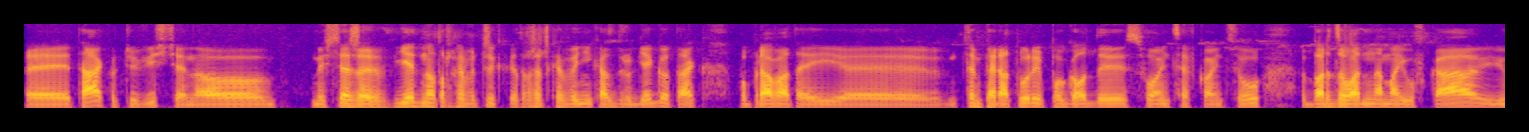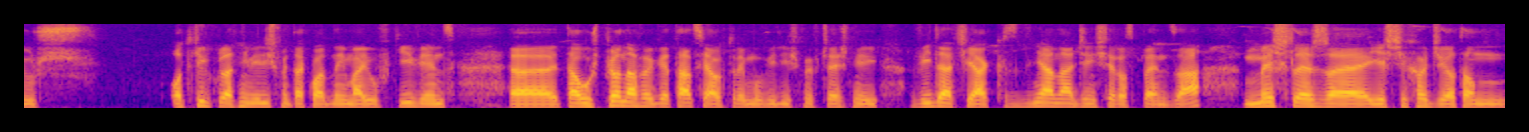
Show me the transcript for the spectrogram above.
E, tak, oczywiście. No, myślę, że jedno trochę, troszeczkę wynika z drugiego, tak? Poprawa tej e, temperatury, pogody, słońce w końcu. Bardzo ładna majówka. Już od kilku lat nie mieliśmy tak ładnej majówki, więc e, ta uśpiona wegetacja, o której mówiliśmy wcześniej, widać jak z dnia na dzień się rozpędza. Myślę, że jeśli chodzi o tą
